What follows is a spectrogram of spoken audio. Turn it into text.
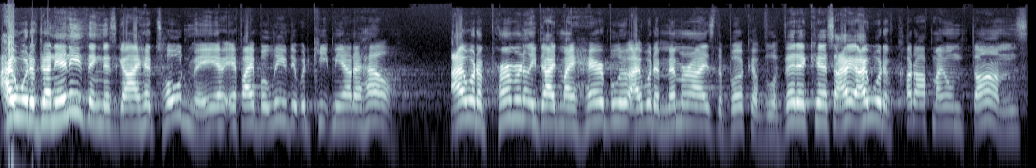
I would have done anything this guy had told me if I believed it would keep me out of hell. I would have permanently dyed my hair blue. I would have memorized the book of Leviticus. I, I, would have cut off my own thumbs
